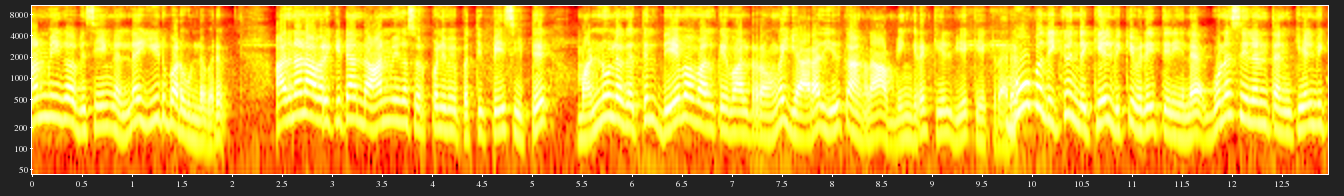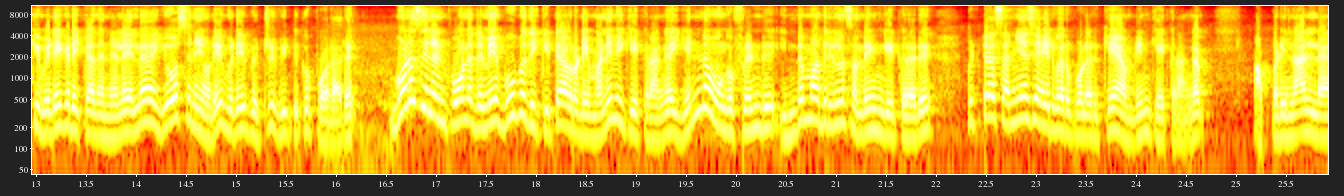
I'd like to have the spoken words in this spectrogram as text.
ஆன்மீக விஷயங்களில் ஈடுபாடு உள்ளவர். அதனால் அவர்கிட்ட அந்த ஆன்மீக சொற்பொழிவை பற்றி பேசிட்டு மண்ணுலகத்தில் தேவ வாழ்க்கை வாழ்கிறவங்க யாராவது இருக்காங்களா அப்படிங்கிற கேள்வியை கேட்குறாரு பூபதிக்கும் இந்த கேள்விக்கு விடை தெரியல. குணசீலன் தன் கேள்விக்கு விடை கிடைக்காத நிலையில யோசனையோடய விடை பெற்று வீட்டுக்கு போறாரு. குணசீலன் போனதுமே பூபதி கிட்ட அவருடைய மனைவி கேட்குறாங்க என்ன உங்கள் ஃப்ரெண்டு இந்த மாதிரிலாம் சந்தேகம் கேட்குறாரு விட்டா சன்னியாசி ஆயிடுவார் போல இருக்கே அப்படின்னு கேட்குறாங்க அப்படிலாம் இல்லை.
